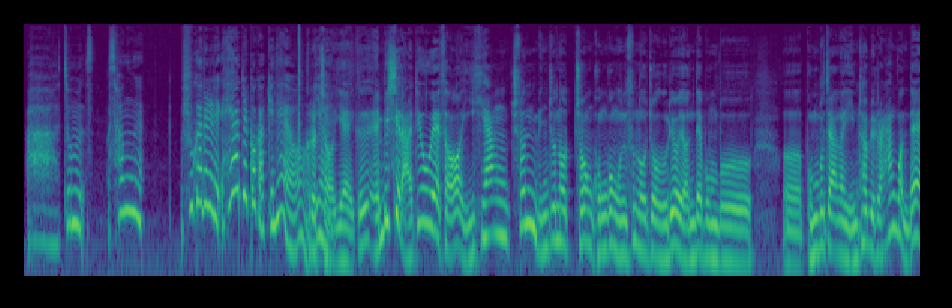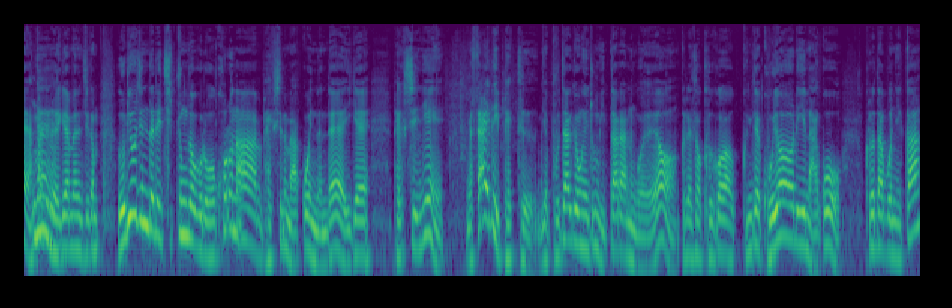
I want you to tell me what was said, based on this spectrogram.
아, 좀 성 휴가를 해야 될 것 같긴 해요. 그렇죠. 예. 그 MBC 라디오에서 이향춘 민주노총 공공운수노조 의료연대본부 어, 본부장의 인터뷰를 한 건데 한마디로 네. 얘기하면 지금 의료진들이 집중적으로 코로나 백신을 맞고 있는데 이게 백신이 side effect 이제 부작용이 좀 있다라는 거예요. 그래서 그거 굉장히 고열이 나고 그러다 보니까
